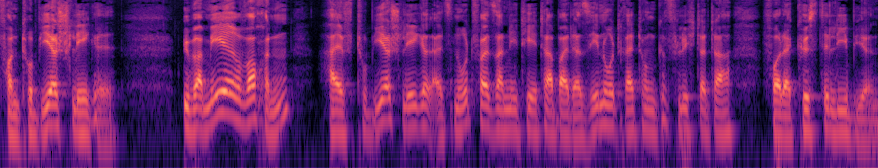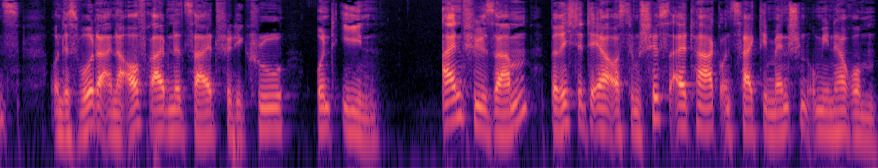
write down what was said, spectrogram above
von Tobias Schlegel. Über mehrere Wochen half Tobias Schlegel als Notfallsanitäter bei der Seenotrettung Geflüchteter vor der Küste Libyens. Und es wurde eine aufreibende Zeit für die Crew und ihn. Einfühlsam berichtete er aus dem Schiffsalltag und zeigt die Menschen um ihn herum,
